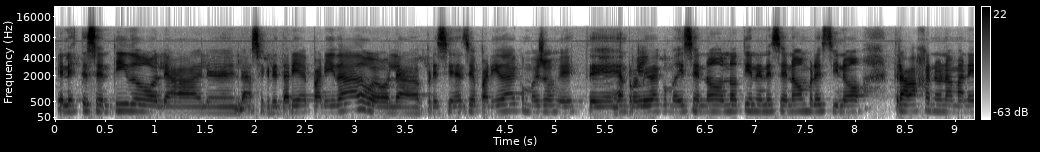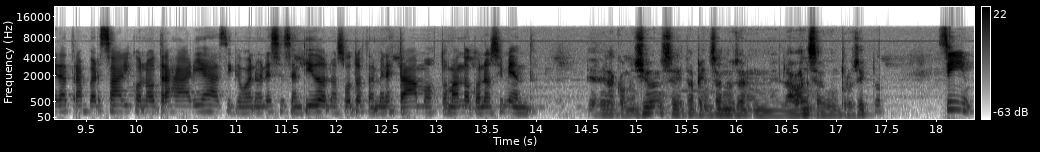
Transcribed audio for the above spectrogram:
en este sentido la, la, Secretaría de Paridad o, la Presidencia de Paridad, como ellos este, en realidad, como dicen, no, no tienen ese nombre, sino trabajan de una manera transversal con otras áreas, así que bueno, en ese sentido nosotros también estábamos tomando conocimiento. ¿Desde la comisión se está pensando ya en el avance de algún proyecto? Sí,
